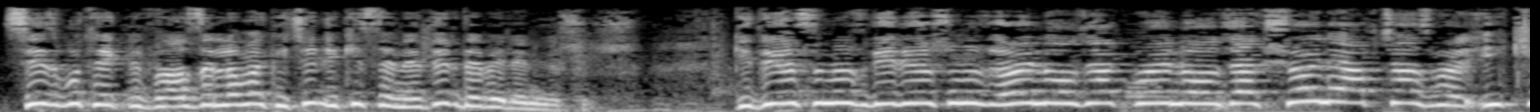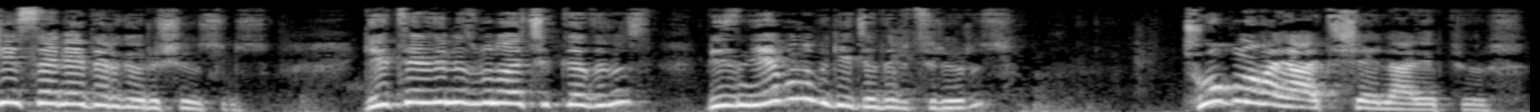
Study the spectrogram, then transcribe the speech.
Siz bu teklifi hazırlamak için iki senedir debeleniyorsunuz. Gidiyorsunuz geliyorsunuz öyle olacak böyle olacak şöyle yapacağız böyle. iki senedir görüşüyorsunuz. Getirdiniz bunu açıkladınız. Biz niye bunu bir gecede bitiriyoruz? Çok mu hayati şeyler yapıyoruz?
